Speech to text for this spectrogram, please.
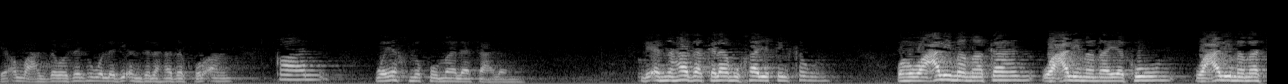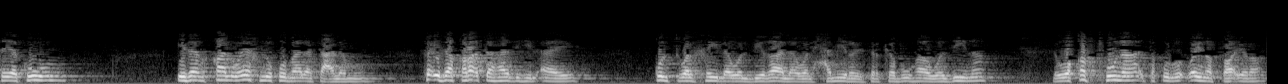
يا الله عز وجل هو الذي أنزل هذا القرآن. قال ويخلق ما لا تعلمون لأن هذا كلام خالق الكون. وهو علم ما كان وعلم ما يكون وعلم ما سيكون. إذا قال ويخلق ما لا تعلمون. فإذا قرأت هذه الآية قلت والخيل والبغال والحمير لتركبوها وزينة. لو وقفت هنا تقول وين الطائرة؟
